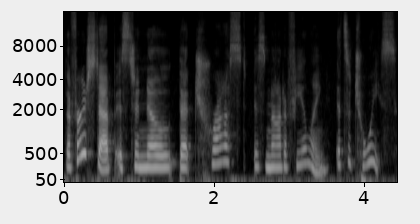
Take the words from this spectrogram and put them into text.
The first step is to know that trust is not a feeling, it's a choice.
